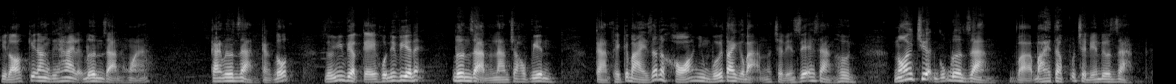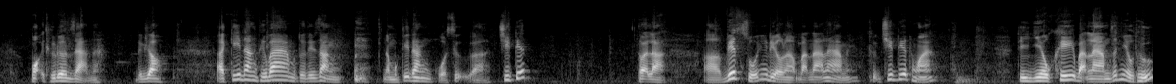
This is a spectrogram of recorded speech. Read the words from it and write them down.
thì đó kỹ năng thứ hai là đơn giản hóa. Càng đơn giản càng tốt. Giống như việc cái huấn luyện viên ấy đơn giản là làm cho học viên cảm thấy cái bài rất là khó nhưng với tay của bạn nó trở nên dễ dàng hơn. Nói chuyện cũng đơn giản và bài tập cũng trở nên đơn giản. Mọi thứ đơn giản này được không à, kỹ năng thứ ba mà tôi thấy rằng là một kỹ năng của sự uh, chi tiết. Gọi là uh, viết xuống những điều là bạn đã làm ấy sự chi tiết hóa thì nhiều khi bạn làm rất nhiều thứ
